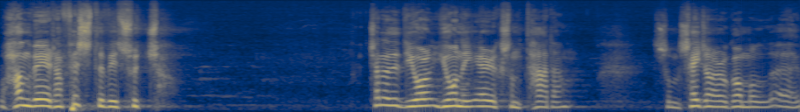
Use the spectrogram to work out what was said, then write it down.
Og han vi er den første vi sutja. Kjenner du Joni Eriksson Tada, som 16 år gammel, eh,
